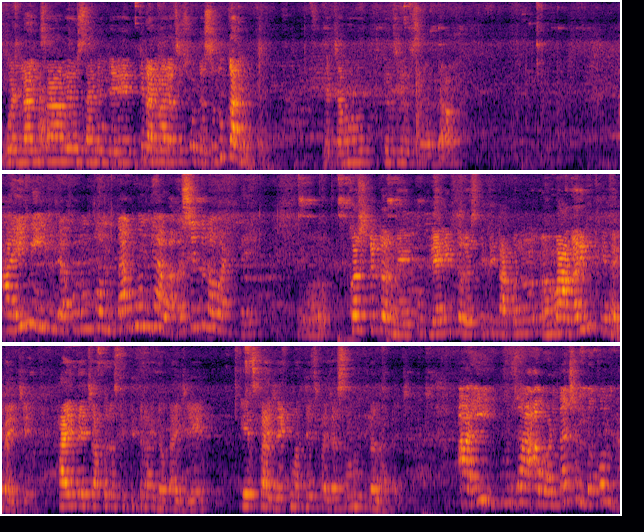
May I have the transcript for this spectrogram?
वडिलांचा व्यवसाय म्हणजे किराणा मालाचं छोटस दुकान होतं. त्याच्यामुळे तोच व्यवसाय होता आई मी तुझ्याकडून कोणता गुण घ्यावा असे तुला वाटते? कष्ट करणे कुठल्याही परिस्थितीत आपण माघारी घेतली नाही पाहिजे. हाय त्याच्या परिस्थितीत राहिलं पाहिजे. हेच पाहिजे किंवा तेच पाहिजे असं म्हटलं नाही पाहिजे. आई तुझा आवडता छंद कोणता?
